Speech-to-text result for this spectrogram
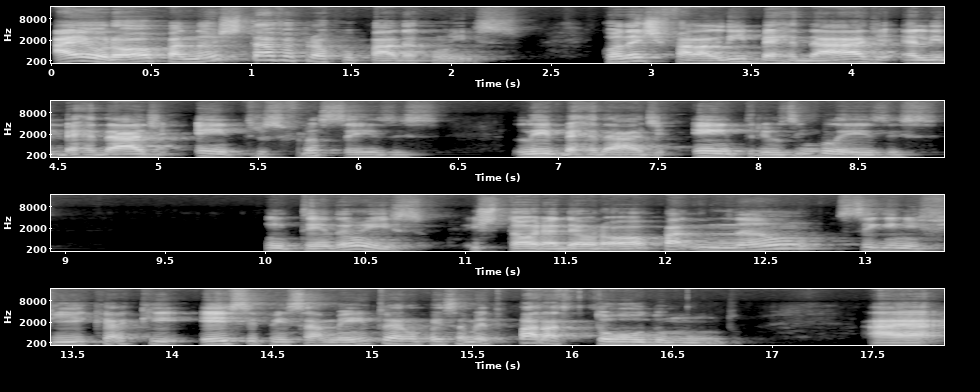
A Europa não estava preocupada com isso. Quando a gente fala liberdade, é liberdade entre os franceses, liberdade entre os ingleses. Entendam isso. História da Europa não significa que esse pensamento era um pensamento para todo mundo. A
